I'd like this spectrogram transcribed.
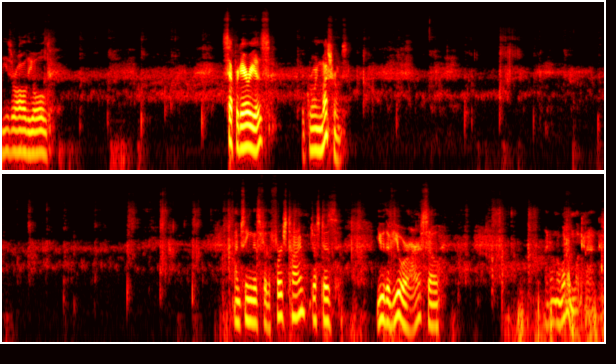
These are all the old separate areas for growing mushrooms. I'm seeing this for the first time, just as you, the viewer, are, so don't know what I'm looking at.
